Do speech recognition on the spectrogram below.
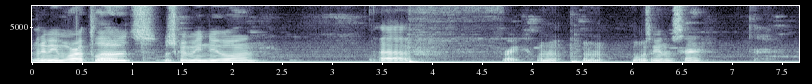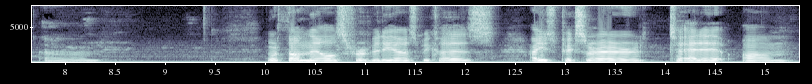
gonna be more uploads. There's gonna be new um uh right what, what, was I gonna say? Um more thumbnails for videos because I use Pixlr to edit um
